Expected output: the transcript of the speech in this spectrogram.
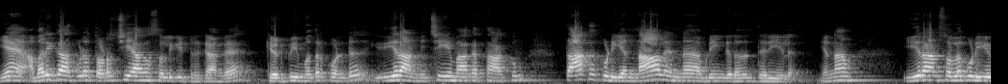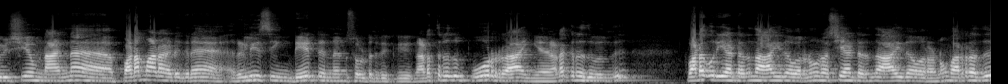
ஏன் அமெரிக்கா கூட தொடர்ச்சியாக சொல்லிக்கிட்டு இருக்காங்க? கெர்பி முதற்கொண்டு ஈரான் நிச்சயமாக தாக்கும் தாக்கக்கூடிய நாள் என்ன அப்படிங்கிறது தெரியல. ஏன்னா ஈரான் சொல்லக்கூடிய விஷயம் நான் என்ன படமாடா எடுக்கிறேன்? ரிலீசிங் டேட் என்னன்னு சொல்கிறதுக்கு நடத்துறது போடுறா இங்கே நடக்கிறது வந்து வடகொரியாட்ட இருந்து ஆயுதம் வரணும் ரஷ்யாட்ட இருந்து ஆயுதம் வரணும் வர்றது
